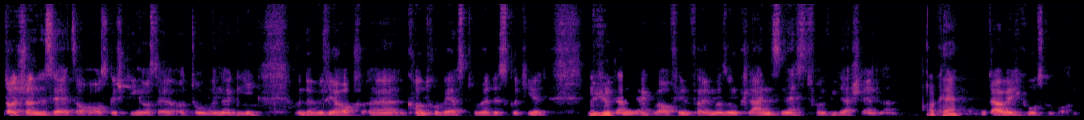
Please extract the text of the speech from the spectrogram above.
Deutschland ist ja jetzt auch ausgestiegen aus der Atomenergie und da wird ja auch äh, kontrovers darüber diskutiert. Mhm. Lüchow-Dannenberg war auf jeden Fall immer so ein kleines Nest von Widerständlern. Okay. Und da bin ich groß geworden.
